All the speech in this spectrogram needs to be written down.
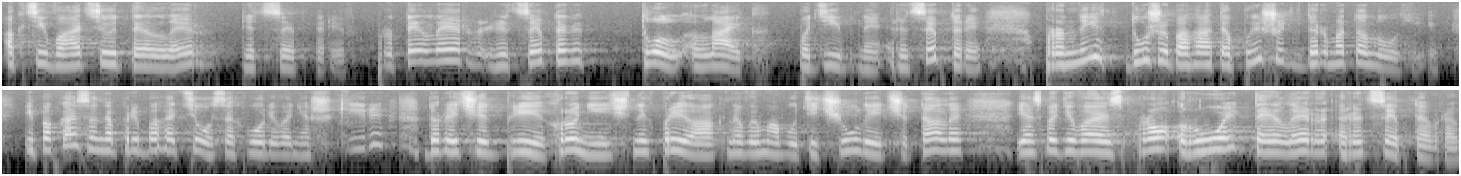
активацію ТЛР рецепторів. Про ТЛР рецептори toll-like подібні рецептори, про них дуже багато пишуть в дерматології. І показано при багатьох захворюваннях шкіри, до речі, при хронічних, при акне, ви, мабуть, і чули, і читали, я сподіваюся, про роль ТЛР-рецепторів.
